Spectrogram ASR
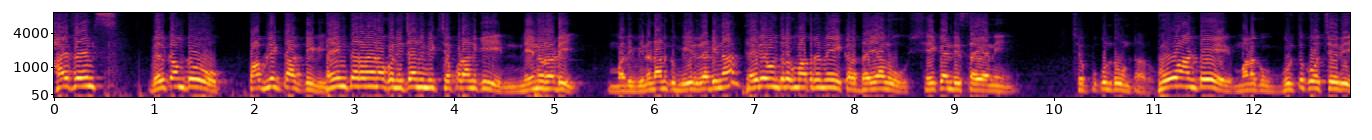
Hi friends welcome to public talk TV భయంకరమైన ఒక నిజాన్ని మీకు చెప్పడానికి నేను రెడీ. మరి వినడానికి మీరు రెడీనా? ధైర్యవంతులకు మాత్రమే ఇక్కడ దయ్యాలు షేక్ అండ్ ఇస్తాయని చెప్పుకుంటూ ఉంటారు. గోవా అంటే మనకు గుర్తుకు వచ్చేది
